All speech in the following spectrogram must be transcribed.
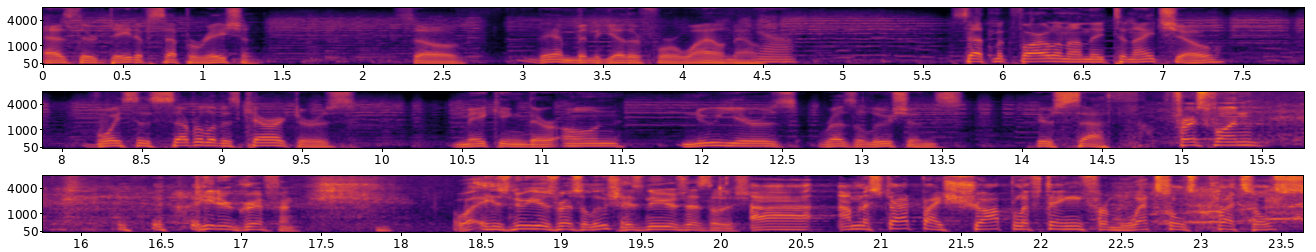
as their date of separation. So they haven't been together for a while now. Yeah. Seth MacFarlane on The Tonight Show voices several of his characters making their own New Year's resolutions. Here's Seth. First one, Peter Griffin. What, his New Year's resolution? His New Year's resolution. Uh, I'm going to start by shoplifting from Wetzel's Pretzels.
